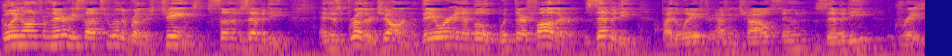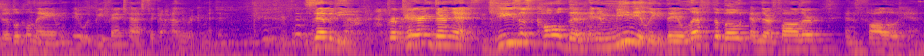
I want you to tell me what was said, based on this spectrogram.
Going on from there, he saw two other brothers, James, son of Zebedee, and his brother John. They were in a boat with their father, Zebedee. By the way, if you're having a child soon, Zebedee, great biblical name. It would be fantastic. I highly recommend it. Zebedee, preparing their nets. Jesus called them, and immediately they left the boat and their father and followed him.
